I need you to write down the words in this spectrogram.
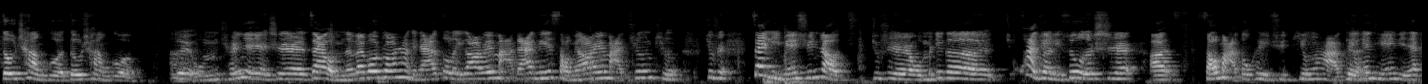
都唱过，都唱过。呃对我们婷儿姐也是在我们的外包装上给大家做了一个二维码，大家可以扫描二维码听听，就是在里面寻找，就是我们这个画卷里所有的诗啊，扫码都可以去听哈，可以跟婷婷姐姐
